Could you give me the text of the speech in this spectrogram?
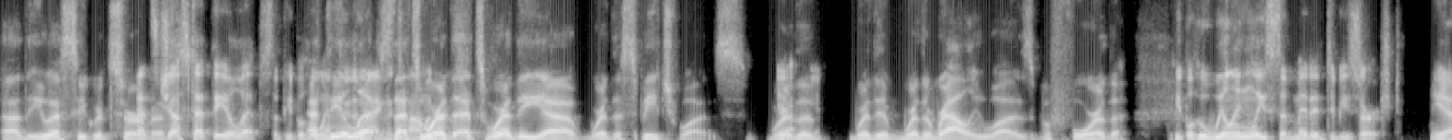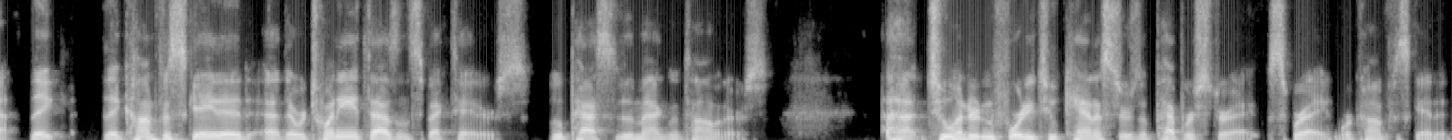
uh, the U.S. Secret Service. That's just at the ellipse. The people who at went the ellipse. The that's where that's where the uh, where the speech was, where the where the where the rally was before the people who willingly submitted to be searched. Yeah, they they confiscated. Uh, there were twenty eight thousand spectators who passed through the magnetometers. Uh, 242 canisters of pepper spray, spray were confiscated.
